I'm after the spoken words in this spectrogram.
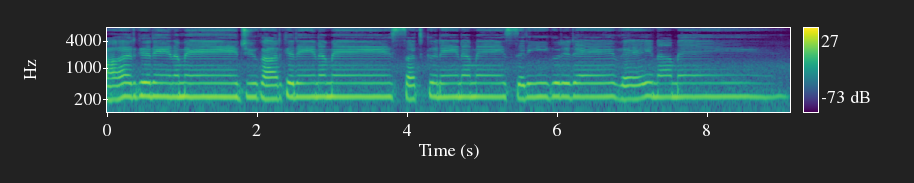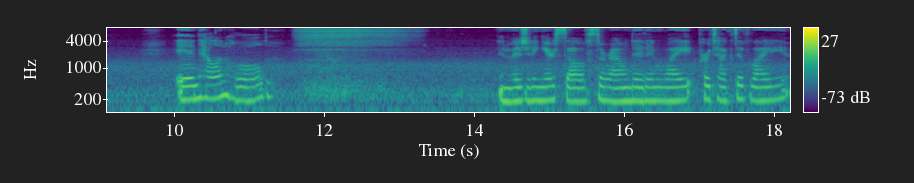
Adgurena me, Jugadgurena me, Satgurena me, Siddhi Gurudeve Name. Inhale and hold. Envisioning yourself surrounded in white protective light.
